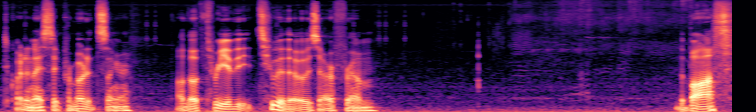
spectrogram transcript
It's quite a nicely promoted slinger. Although three of the two of those are from the boss.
